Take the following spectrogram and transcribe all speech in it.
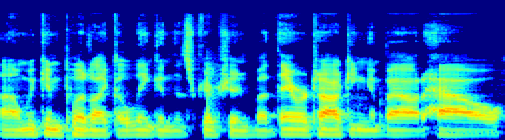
Um, we can put like a link in the description, but they were talking about how,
